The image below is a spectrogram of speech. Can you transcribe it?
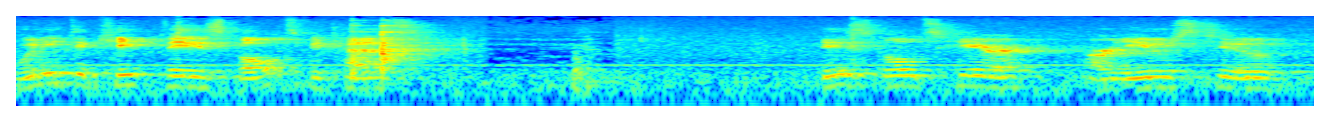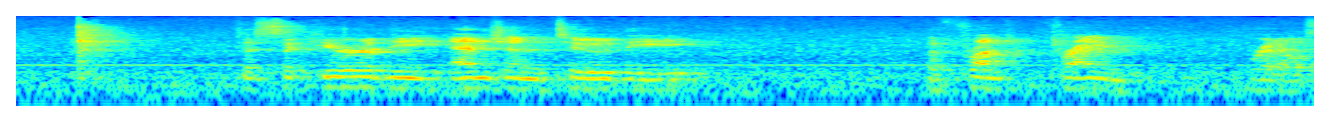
We need to keep these bolts because these bolts here are used to to secure the engine to the the front frame rails.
